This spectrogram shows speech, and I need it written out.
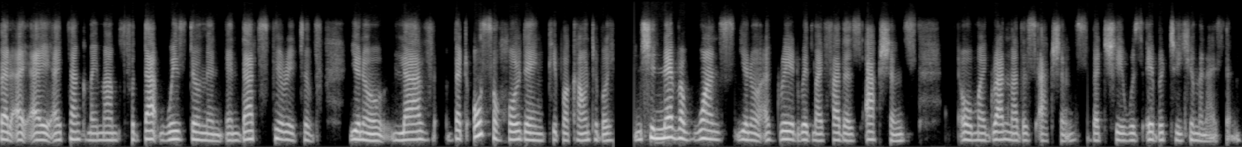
but I, I, I thank my mom for that wisdom and, and that spirit of, you know, love, but also holding people accountable. She never once, you know, agreed with my father's actions or my grandmother's actions, but she was able to humanize them.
